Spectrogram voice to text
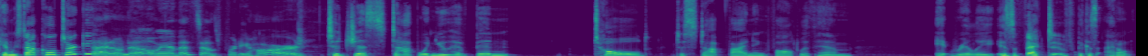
Can we stop cold turkey? I don't know man that sounds pretty hard to just stop when you have been told to stop finding fault with him, it really is effective because I don't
